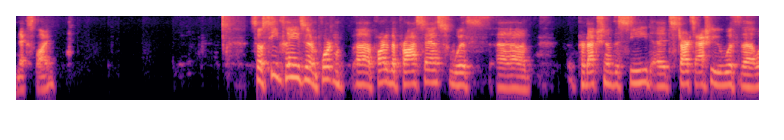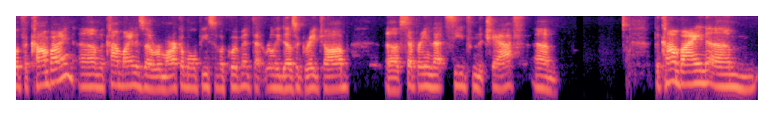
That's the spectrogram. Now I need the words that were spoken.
Next slide. So seed cleaning is an important uh, part of the process with uh, production of the seed. It starts actually with, uh, with the combine. Um, the combine is a remarkable piece of equipment that really does a great job of separating that seed from the chaff. Um, the combine, um,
